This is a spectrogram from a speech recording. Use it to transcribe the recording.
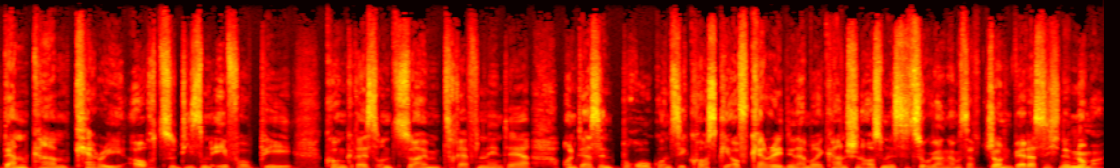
Dann kam Kerry auch zu diesem EVP-Kongress und zu einem Treffen hinterher und da sind Brok und Sikorski auf Kerry, den amerikanischen Außenminister, zugegangen, haben gesagt, John, wäre das nicht eine Nummer?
